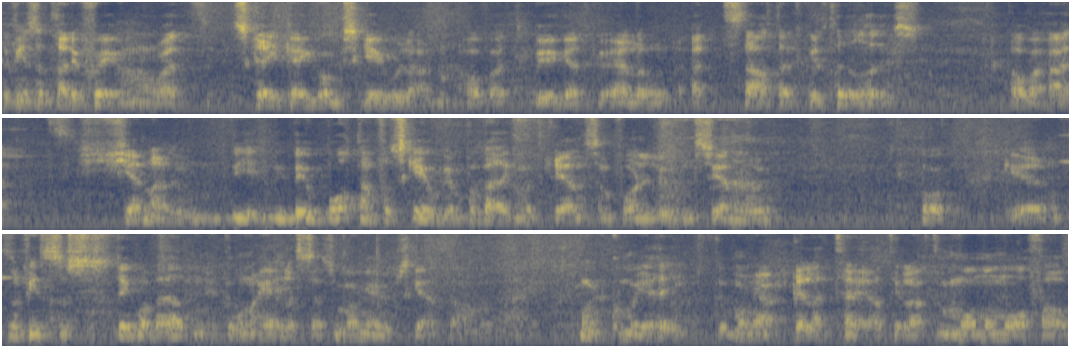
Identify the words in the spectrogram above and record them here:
Det finns en tradition av att skrika igång skolan, av att bygga ett, eller att starta ett kulturhus. Av att känna, vi, vi bor bortanför skogen på väg mot gränsen från Lunds centrum. Och eh, så finns det så stora värden i Torne Hällestad som många uppskattar. Många kommer ju hit och många relaterar till att mormor och morfar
